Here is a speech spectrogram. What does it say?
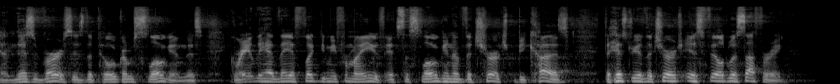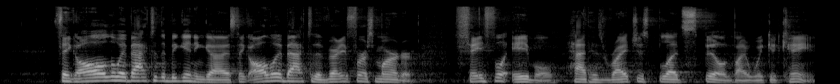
And this verse is the pilgrim slogan. This greatly have they afflicted me from my youth. It's the slogan of the church because the history of the church is filled with suffering. Think all the way back to the beginning, guys. Think all the way back to the very first martyr. Faithful Abel had his righteous blood spilled by wicked Cain.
